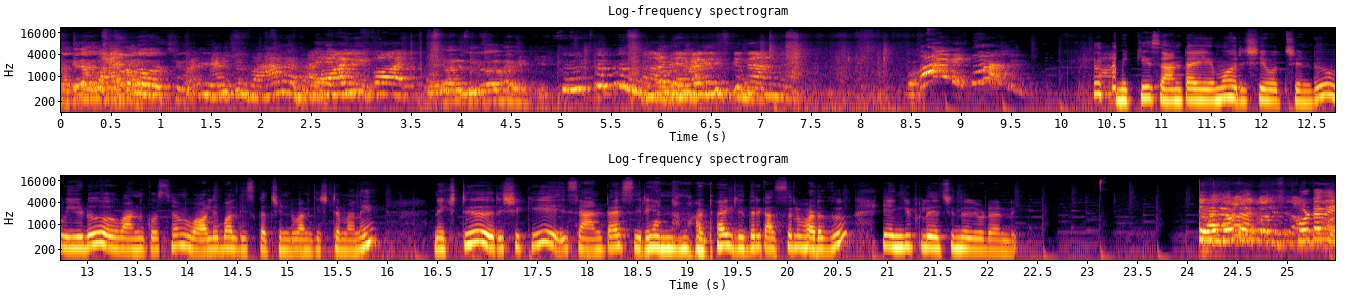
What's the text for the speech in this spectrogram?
గట్టిగా మిక్కీ శాంటా ఏమో రిషి వచ్చిండు. వీడు వాని కోసం వాలీబాల్ తీసుకొచ్చిండు వానికి ఇష్టమని. నెక్స్ట్ రిషికి శాంటా సిరి అన్నమాట. వీళ్ళిద్దరికి అస్సలు పడదు. ఏం గిఫ్ట్లు తెచ్చిందో చూడండి. ఫోటోది.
